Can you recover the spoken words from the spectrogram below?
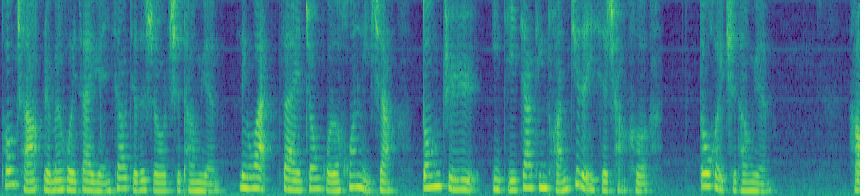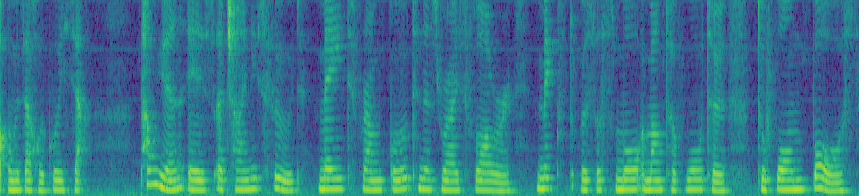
通常人们会在元宵节的时候吃汤圆。另外，在中国的婚礼上、冬至日以及家庭团聚的一些场合，都会吃汤圆。好，我们再回顾一下， Tangyuan is a Chinese food made from glutinous rice flour mixed with a small amount of water to form balls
